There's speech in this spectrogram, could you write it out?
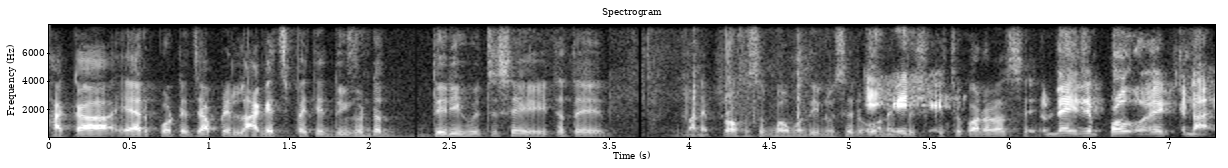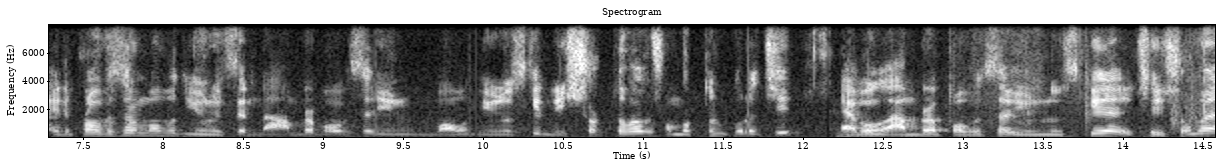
ঢাকা এয়ারপোর্টে যে আপনি লাগেজ পাইতে দুই ঘণ্টা দেরি হইতেছে এটাতে মানে প্রফেসর মোহাম্মদ ইউনুসের অনেক বেশি কিছু করার আছে? না এটা না এটা প্রফেসর মোহাম্মদ ইউনুসের না আমরা প্রফেসর মোহাম্মদ ইউনুসকে নিঃশর্তভাবে সমর্থন করেছি এবং আমরা প্রফেসর ইউনুসকে সেই সময়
